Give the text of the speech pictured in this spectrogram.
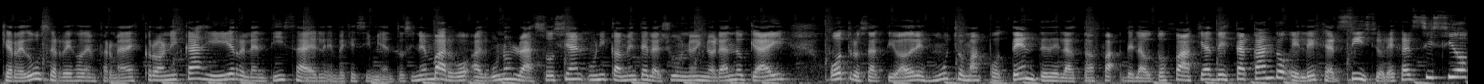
que reduce el riesgo de enfermedades crónicas y ralentiza el envejecimiento. Sin embargo, algunos lo asocian únicamente al ayuno, ignorando que hay otros activadores mucho más potentes de la, de la autofagia, destacando el ejercicio. El ejercicio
